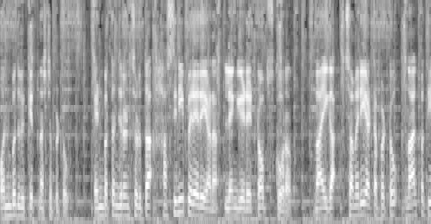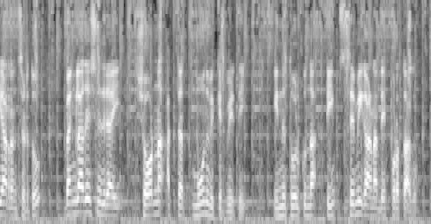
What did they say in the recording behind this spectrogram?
ഒൻപത് വിക്കറ്റ് നഷ്ടപ്പെട്ടു. എൺപത്തഞ്ച് റൺസ് എടുത്ത ഹസിനി പെരേരയാണ് ലങ്കയുടെ ടോപ്പ് സ്കോറർ നായിക ചമരി അട്ടപ്പെട്ടു നാൽപ്പത്തിയാറ് റൺസ് എടുത്തു. ബംഗ്ലാദേശിനെതിരായി ഷോർണ അക്തർ മൂന്ന് വിക്കറ്റ് വീഴ്ത്തി. ഇന്ന് തോൽക്കുന്ന ടീം സെമി കാണാതെ പുറത്താകും.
